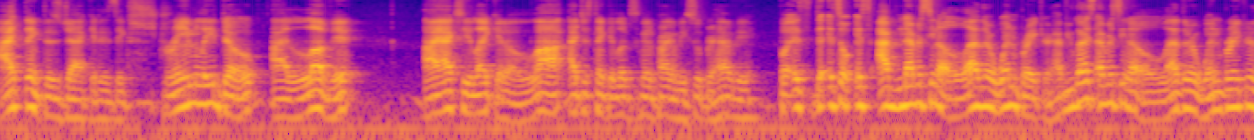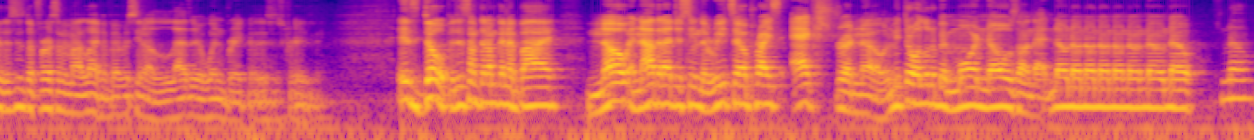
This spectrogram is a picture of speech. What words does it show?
I think this jacket is extremely dope. I love it. I actually like it a lot. I just think it looks gonna probably gonna be super heavy. But it's it's so it's I've never seen a leather windbreaker. Have you guys ever seen a leather windbreaker? This is the first time in my life I've ever seen a leather windbreaker. This is crazy. It's dope. Is this something I'm gonna buy? No, and now that I just seen the retail price, extra no. Let me throw a little bit more no's on that. No, no, no, no, no, no, no, no, no.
